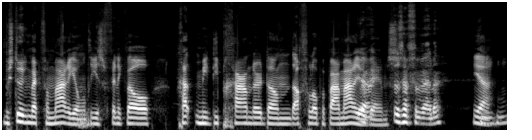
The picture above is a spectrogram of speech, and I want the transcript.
besturing werkt van Mario. Want die is, vind ik wel gaat meer diepgaander dan de afgelopen paar Mario Ja, games. Dat is even wennen. Ja. Mhm.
